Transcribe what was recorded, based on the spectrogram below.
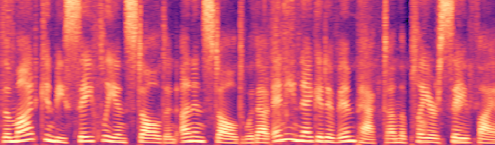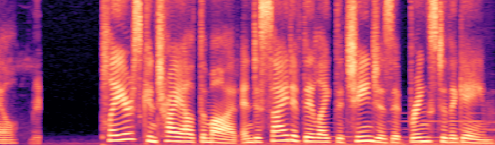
the mod can be safely installed and uninstalled without any negative impact on the player's save file. Players can try out the mod and decide if they like the changes it brings to the game.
